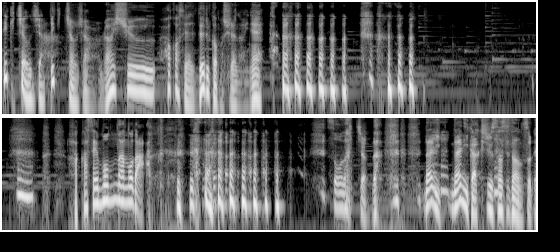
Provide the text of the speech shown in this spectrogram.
できちゃうじゃん。できちゃうじゃん。来週、博士出るかもしれないね。博士もんなのだそうなっちゃうんだ。何、何学習させたのそれ。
